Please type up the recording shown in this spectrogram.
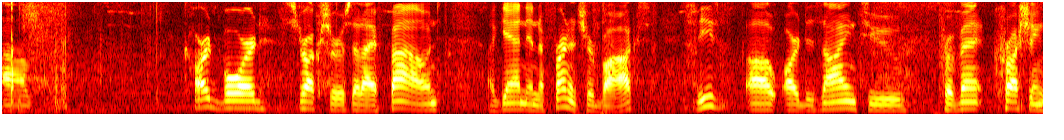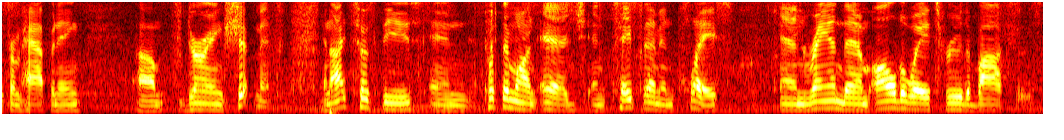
uh, cardboard structures that I found, again in a furniture box. These uh, are designed to prevent crushing from happening um, during shipment. And I took these and put them on edge and taped them in place and ran them all the way through the boxes.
